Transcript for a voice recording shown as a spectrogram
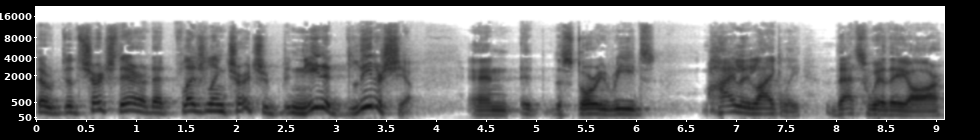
The, the church there, that fledgling church, needed leadership. And it, the story reads highly likely that's where they are.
